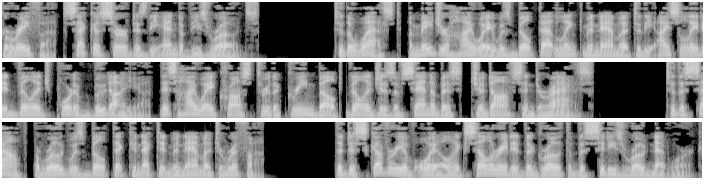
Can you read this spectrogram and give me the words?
Garafa, Seka served as the end of these roads. To the west, a major highway was built that linked Manama to the isolated village port of Budaya. This highway crossed through the Green Belt villages of Sanabis, Jadafs, and Daraz. To the south, a road was built that connected Manama to Rifa. The discovery of oil accelerated the growth of the city's road network.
